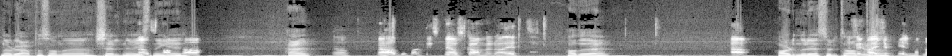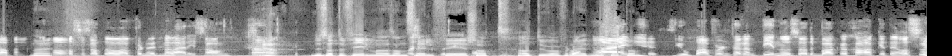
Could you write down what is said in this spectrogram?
Når du er på sånne sjeldne visninger. Hæ? Jeg hadde faktisk med oss kameraet ditt. Hadde du det? Har du noe resultat filma da? ikke filmen, da, men Nei. jeg var også satt og var fornøyd med å være i salen. Ja. Du satt og filma sånn selfie-shot? At du var fornøyd med å se på den? Jeg jobba for en Tarantino som hadde baka kake til oss.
